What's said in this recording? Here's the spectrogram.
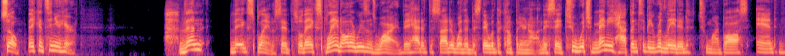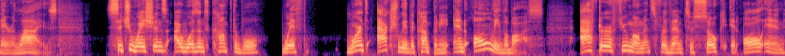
So they continue here. Then they explained. So they explained all the reasons why they hadn't decided whether to stay with the company or not. And they say, to which many happen to be related to my boss and their lies. Situations I wasn't comfortable with weren't actually the company and only the boss. After a few moments for them to soak it all in,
